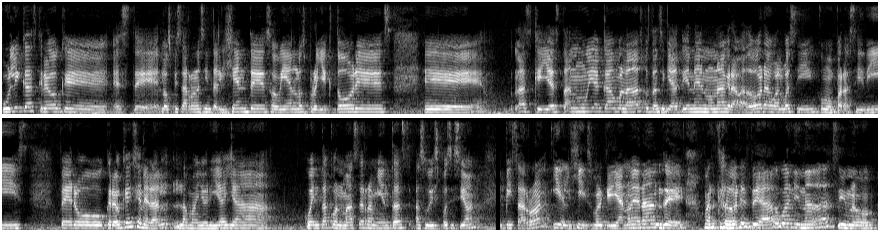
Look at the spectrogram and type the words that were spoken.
públicas. Creo que este, los pizarrones inteligentes o bien los proyectores. Eh, las que ya están muy acá moladas, pues tan siquiera tienen una grabadora o algo así como para CDs, pero creo que en general la mayoría ya cuenta con más herramientas a su disposición, el pizarrón y el GIS, porque ya no eran de marcadores de agua ni nada, sino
